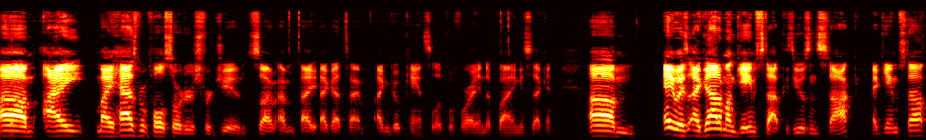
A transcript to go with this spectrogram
Um, I my Hasbro Pulse orders for June, so I'm, I'm I, I got time. I can go cancel it before I end up buying a second. Um. Anyways, I got him on GameStop because he was in stock at GameStop,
